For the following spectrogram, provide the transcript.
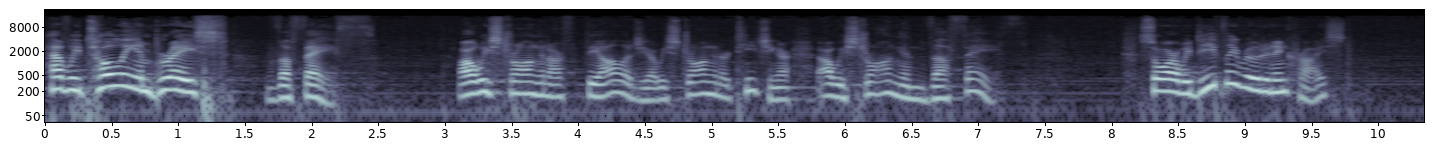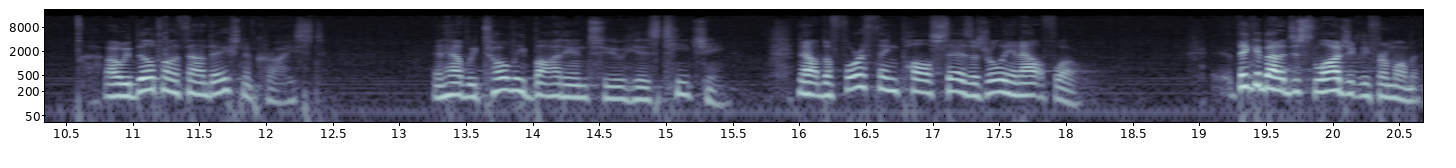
have we totally embraced the faith? Are we strong in our theology? Are we strong in our teaching? Are, are we strong in the faith? So, are we deeply rooted in Christ? Are we built on the foundation of Christ? And have we totally bought into his teaching? Now, the fourth thing Paul says is really an outflow. Think about it just logically for a moment.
